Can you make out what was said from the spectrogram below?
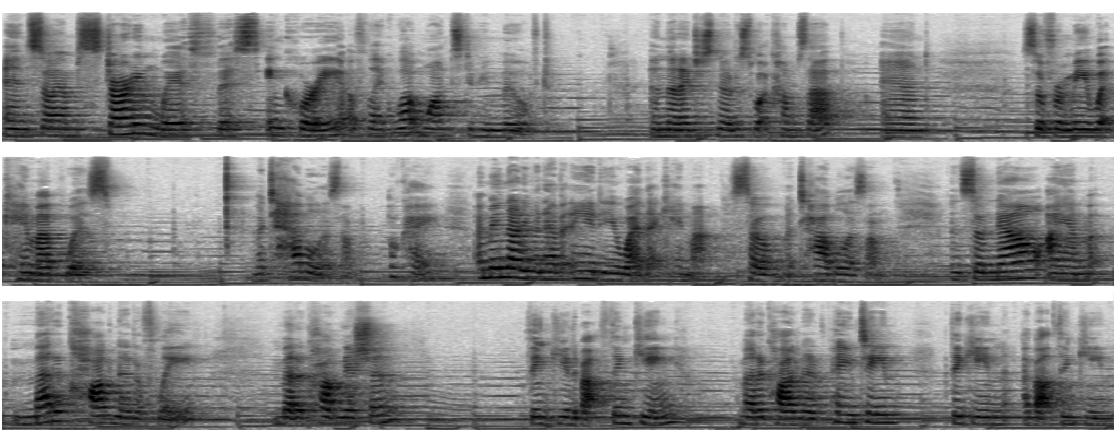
And so I'm starting with this inquiry of like what wants to be moved. And then I just notice what comes up. And so for me, what came up was Metabolism. Okay. I may not even have any idea why that came up. So, metabolism. And so now I am metacognitively, metacognition, thinking about thinking, metacognitive painting, thinking about thinking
